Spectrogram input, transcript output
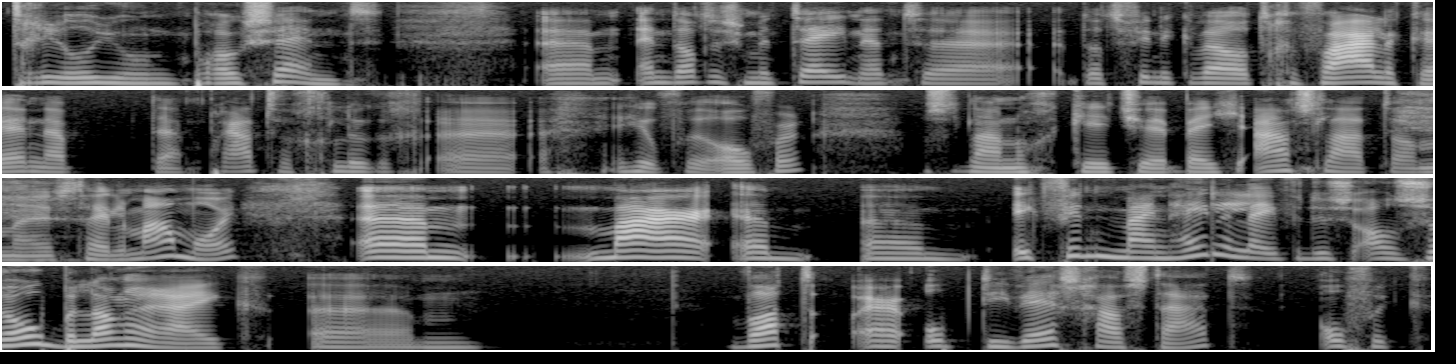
triljoen procent. Um, en dat is meteen het, uh, dat vind ik wel het gevaarlijke. En daar, daar praten we gelukkig uh, heel veel over. Als het nou nog een keertje een beetje aanslaat, dan uh, is het helemaal mooi. Um, maar um, ik vind mijn hele leven dus al zo belangrijk wat er op die weegschaal staat. Of ik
